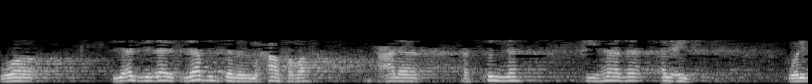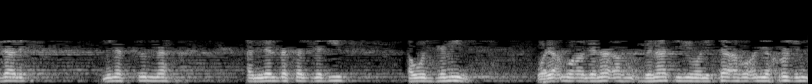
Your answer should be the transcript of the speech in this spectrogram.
ولأجل ذلك لا بد من المحافظة على السنة في هذا العيد. ولذلك من السنة أن يلبس الجديد أو الجميل ويأمر بناته ونساءه أن يخرجن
